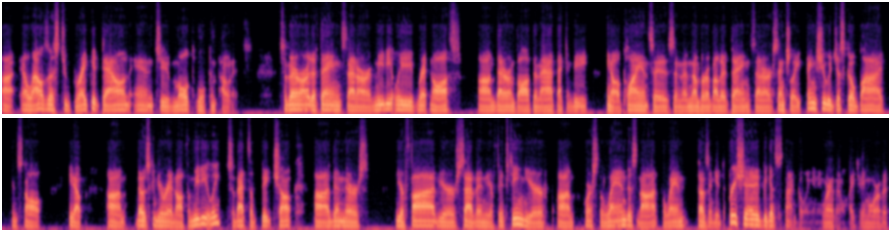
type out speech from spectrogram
Uh, it allows us to break it down into multiple components. So there are the things that are immediately written off um, that are involved in that. That can be, you know, appliances and a number of other things that are essentially things you would just go buy, install. You know, um, those can be written off immediately. So that's a big chunk. Uh, then there's your five, your seven, your 15 year. Um, of course, the land is not. The land doesn't get depreciated because it's not going anywhere. They don't make any more of it.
